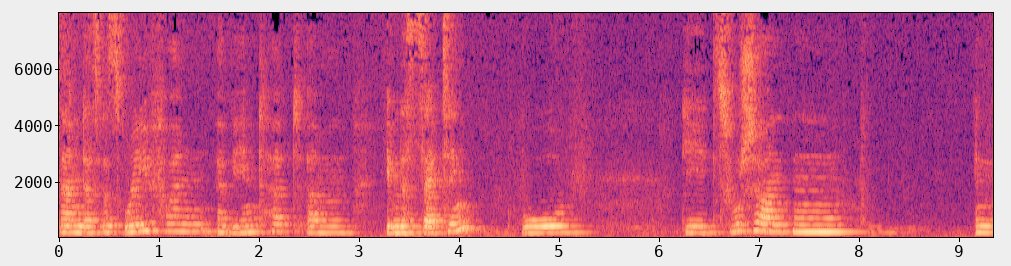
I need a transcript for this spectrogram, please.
dann das, was Uli vorhin erwähnt hat, ähm, eben das Setting, wo die Zuschauenden in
